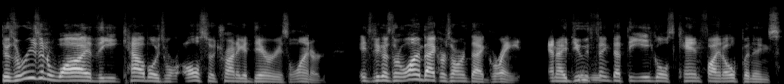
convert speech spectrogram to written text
there's a reason why the Cowboys were also trying to get Darius Leonard. It's because their linebackers aren't that great. And I do Mhm. think that the Eagles can find openings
